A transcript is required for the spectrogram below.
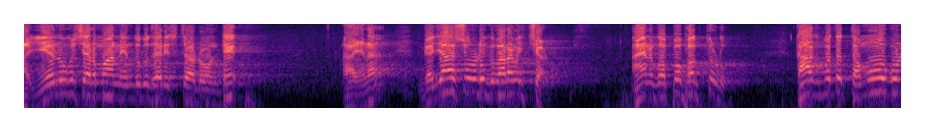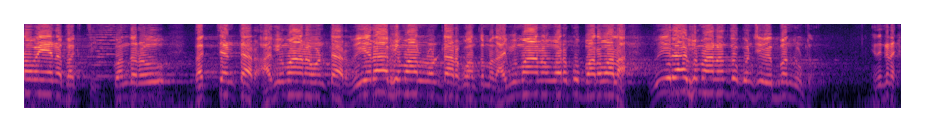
ఆ ఏనుగు చర్మాన్ని ఎందుకు ధరిస్తాడు అంటే ఆయన గజాసురుడికి వరం ఇచ్చాడు. ఆయన గొప్ప భక్తుడు. కాకపోతే తమో గుణమైన భక్తి. కొందరు భక్తి అంటారు అభిమానం అంటారు వీరాభిమానులు ఉంటారు కొంతమంది. అభిమానం వరకు పర్వాలా వీరాభిమానంతో కొంచెం ఇబ్బంది ఉంటుంది. ఎందుకంటే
